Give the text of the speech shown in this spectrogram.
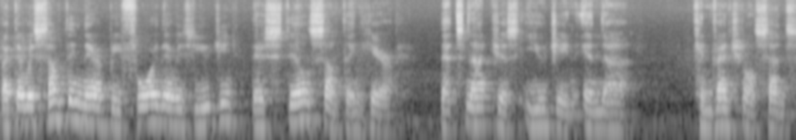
but there was something there before there was Eugene. There's still something here that's not just Eugene in the conventional sense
